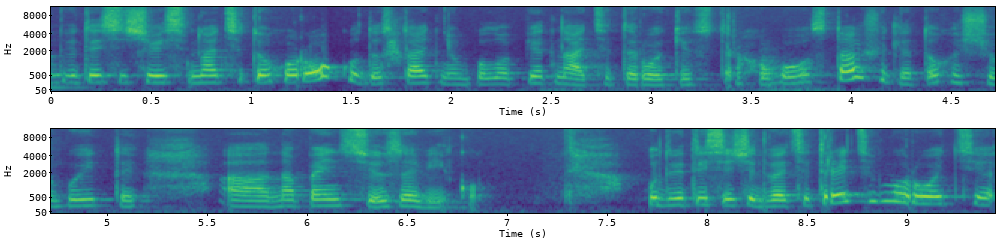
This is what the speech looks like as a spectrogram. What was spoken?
2018 року достатньо було 15 років страхового стажу для того, щоб вийти на пенсію за віком. У 2023 році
